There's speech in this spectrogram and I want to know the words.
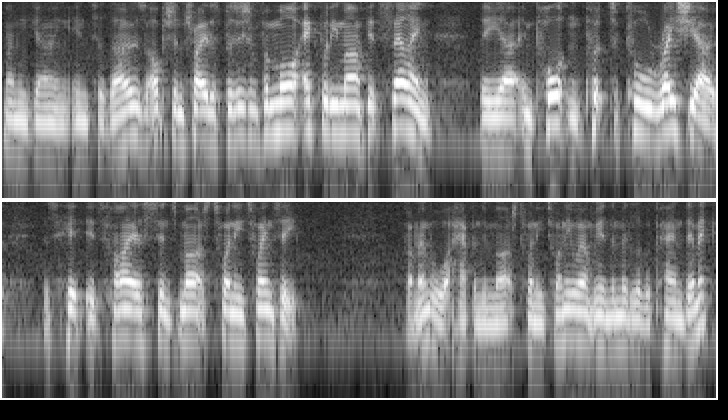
money going into those. Option traders positioned for more equity market selling. The uh, important put to call ratio has hit its highest since March 2020. Can't remember what happened in March 2020, weren't we in the middle of a pandemic?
